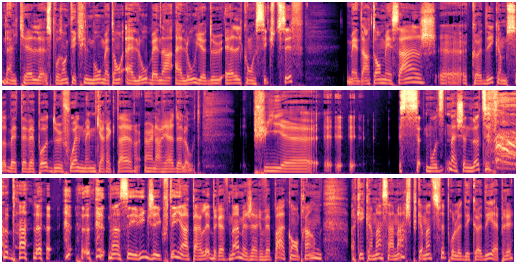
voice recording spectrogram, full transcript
dans lequel, supposons que tu écris le mot, mettons, allô, ben dans allô, il y a deux L consécutifs, mais dans ton message euh, codé comme ça, ben t'avais pas deux fois le même caractère un arrière de l'autre. Puis cette maudite machine-là, dans le dans la série que j'ai écouté, il en parlait brièvement, mais j'arrivais pas à comprendre OK, comment ça marche, puis comment tu fais pour le décoder après?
